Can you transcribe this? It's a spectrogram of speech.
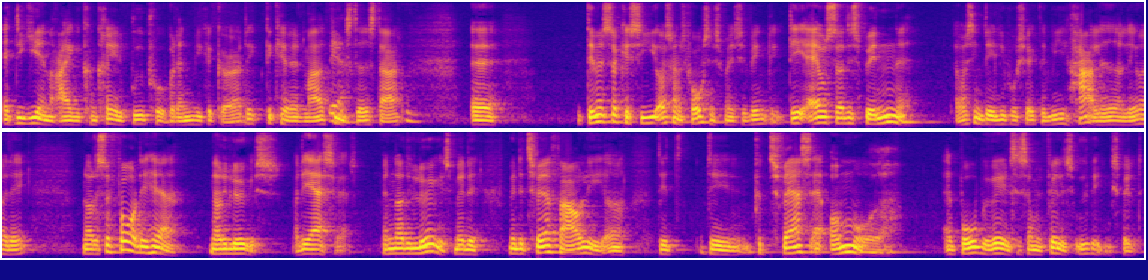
at de giver en række konkrete bud på, hvordan vi kan gøre det. Det kan være et meget fint ja. sted at starte. Mm. Øh, det man så kan sige, også fra en forskningsmæssig vinkel, det er jo så det spændende, også en del af de projekter, vi har lavet og laver i dag, når du så får det her, når det lykkes, og det er svært, men når det lykkes med det, med det tværfaglige og det, det på tværs af områder, at bruge bevægelse som et fælles udviklingsfelt,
